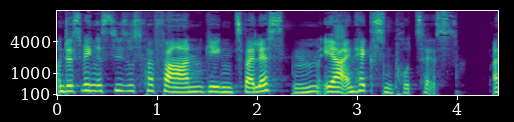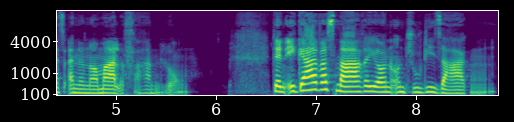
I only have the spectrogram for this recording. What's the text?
Und deswegen ist dieses Verfahren gegen zwei Lesben eher ein Hexenprozess als eine normale Verhandlung. Denn egal was Marion und Judy sagen,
